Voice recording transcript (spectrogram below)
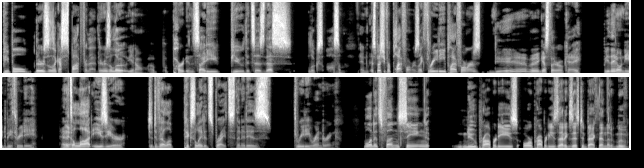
people, there's like a spot for that. There is a low, you know, a, a part inside pew that says this looks awesome. And especially for platformers, like 3D platformers, yeah, I guess they're okay, but they don't need to be 3D. And yeah. it's a lot easier to develop pixelated sprites than it is 3D rendering. Well, and it's fun seeing new properties or properties that existed back then that have moved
